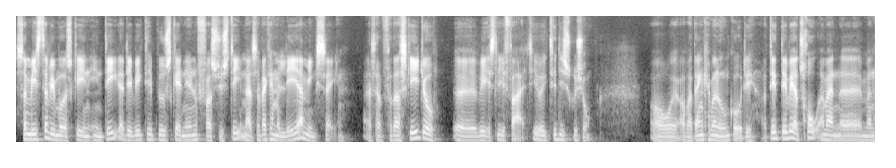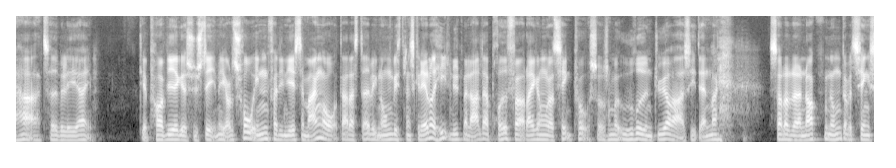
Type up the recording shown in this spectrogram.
så mister vi måske en, en del af det vigtige budskab inden for systemet. Altså, hvad kan man lære af Mink-sagen? Altså, for der skete jo øh, væsentlige fejl, det er jo ikke til diskussion. Og, øh, og hvordan kan man undgå det? Og det, det vil jeg tro, at man, øh, man har taget ved lære af. Det bliver påvirket systemet. Jeg vil tro, inden for de næste mange år, der er der stadigvæk nogen, hvis man skal lave noget helt nyt, man aldrig har prøvet før, der ikke er nogen, der har tænkt på, så som at udrydde en dyrerace i Danmark, så er der, der nok nogen, der vil tænke,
